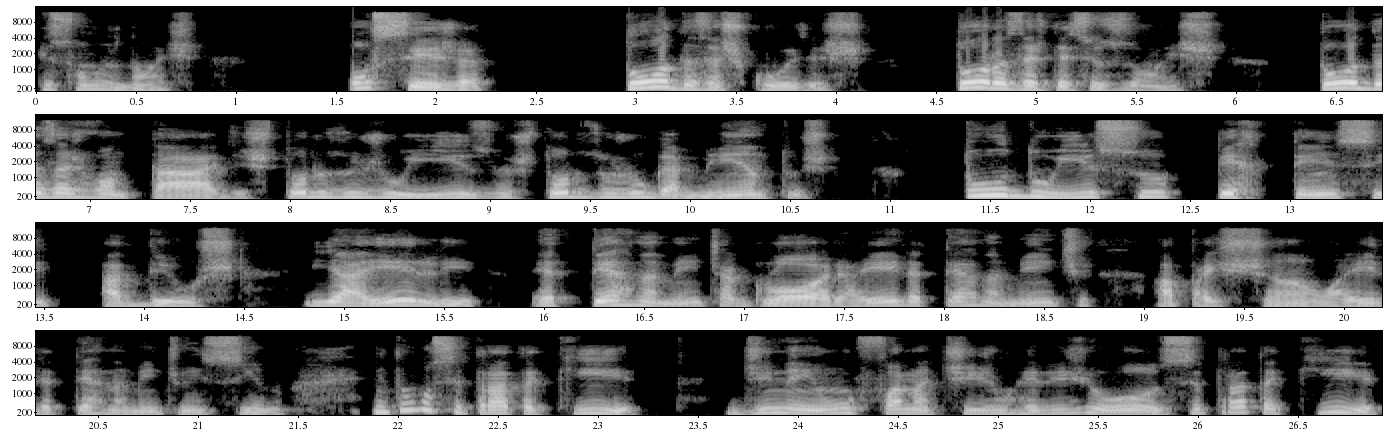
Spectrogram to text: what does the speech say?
que somos nós. Ou seja, todas as coisas, todas as decisões, todas as vontades, todos os juízos, todos os julgamentos, tudo isso pertence a Deus. E a Ele eternamente a glória, a Ele eternamente a paixão, a ele eternamente o ensino. Então não se trata aqui de nenhum fanatismo religioso, se trata aqui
